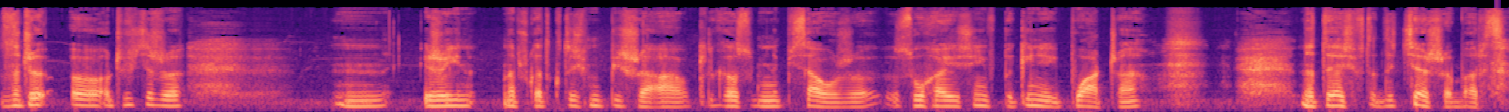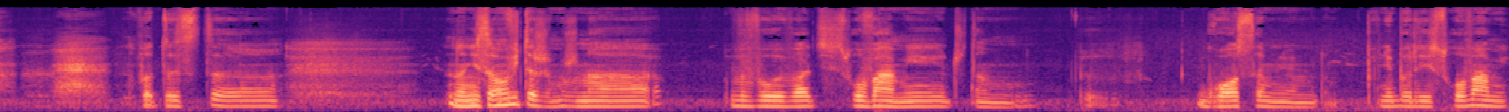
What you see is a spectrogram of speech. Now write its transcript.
Znaczy, o, oczywiście, że mm, jeżeli na przykład ktoś mi pisze, a kilka osób mi napisało, że słucha jesień w Pekinie i płacze, no to ja się wtedy cieszę bardzo. Bo to jest e, no niesamowite, że można wywoływać słowami, czy tam e, głosem, nie wiem, pewnie bardziej słowami,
